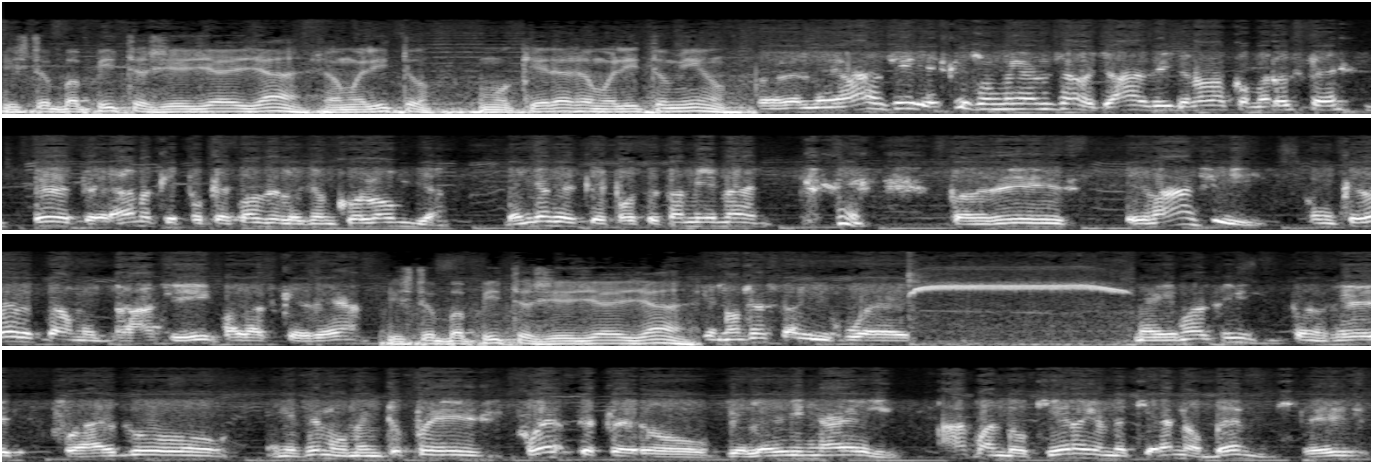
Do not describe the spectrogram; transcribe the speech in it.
Listo, papito, si es ya, es ya, Samuelito, como quiera, Samuelito mío. Entonces él me dijo, ah, sí, es que son muy avanzados. Ya, sí, yo no lo voy a comer a usted de veterano, que porque con selección Colombia. Venga, que para usted también hay. Entonces, es ah, sí, como que estamos, ah, sí, para las que sean. Listo, papito, si es ya, es ya. que no seas tan juez. Me dijo así, entonces fue algo en ese momento pues fuerte, pero yo le dije a él, ah, cuando quiera y donde quiera nos vemos. Él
